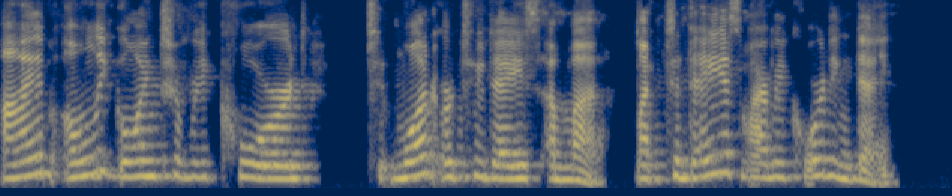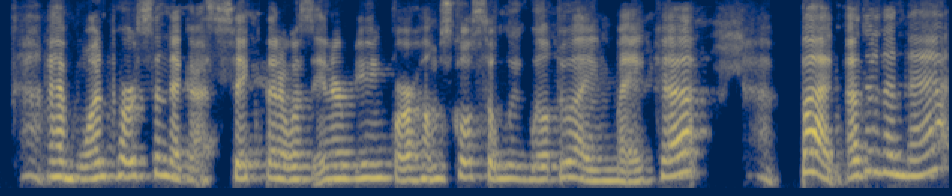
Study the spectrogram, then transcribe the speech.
I am only going to record one or two days a month. Like today is my recording day. I have one person that got sick that I was interviewing for a homeschool, so we will do a makeup. But other than that,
